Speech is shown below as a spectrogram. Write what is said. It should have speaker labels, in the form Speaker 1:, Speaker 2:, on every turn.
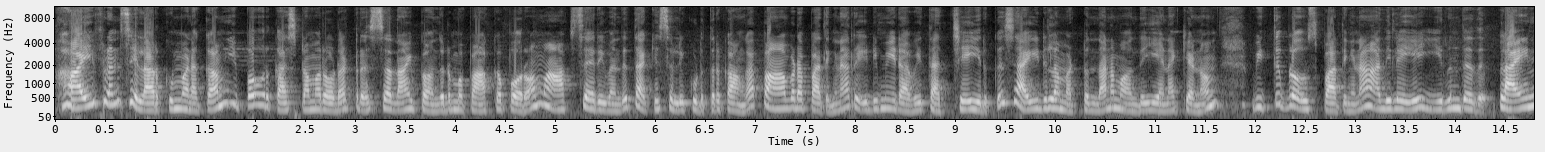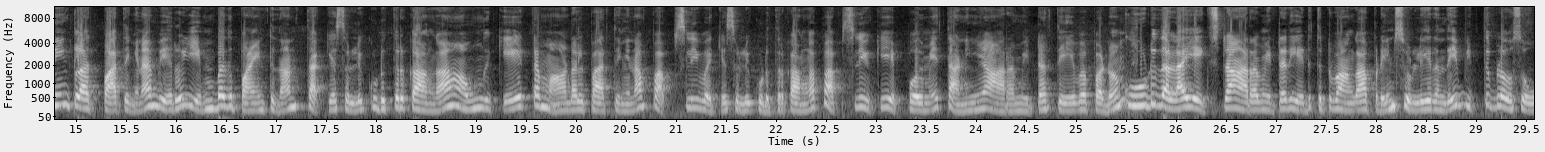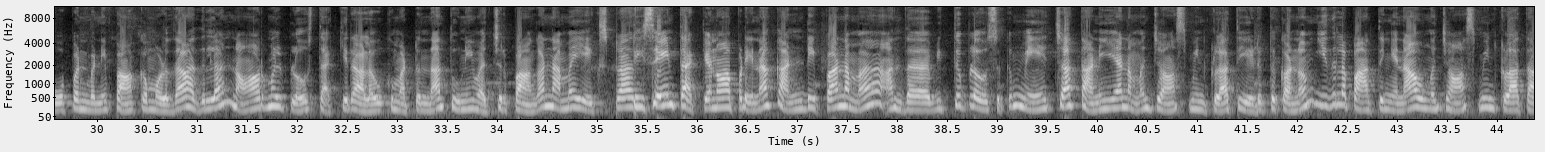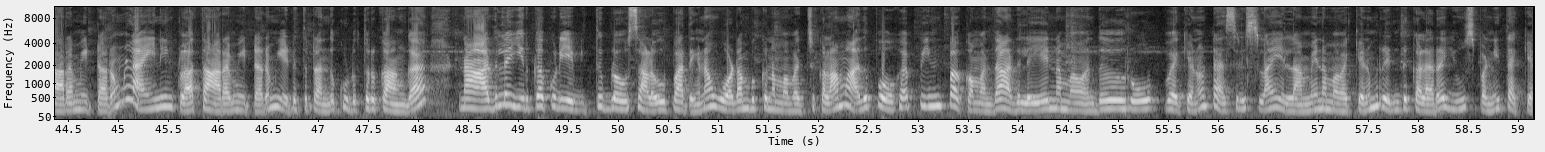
Speaker 1: Hi friends எல்லாருக்கும் வணக்கம். இப்போ ஒரு கஸ்டமரோட ட்ரெஸ்ஸை தான் இப்போ வந்து நம்ம பார்க்க போகிறோம் ஆஃப் சேரீ வந்து தைக்க சொல்லி கொடுத்துருக்காங்க. பாவாடை பார்த்தீங்கன்னா ரெடிமேடாகவே தச்சே இருக்குது சைடில் மட்டும்தான் நம்ம வந்து இணைக்கணும். வித்து ப்ளவுஸ் பார்த்தீங்கன்னா அதிலேயே இருந்தது. லைனிங் கிளாத் பார்த்தீங்கன்னா வெறும் எண்பது பாயிண்ட் தான் தைக்க சொல்லி கொடுத்துருக்காங்க. அவங்க கேட்ட மாடல் பார்த்தீங்கன்னா பப்ஸ்லீவ் வைக்க சொல்லி கொடுத்துருக்காங்க. பப்ஸ்லீவ்க்கு எப்போதுமே தனியாக அரை மீட்டர் தேவைப்படும். கூடுதலாக எக்ஸ்ட்ரா அரை மீட்டர் எடுத்துட்டு வாங்க அப்படின்னு சொல்லியிருந்தேன். வித்து ப்ளவுஸை ஓப்பன் பண்ணி பார்க்கும் பொழுது அதில் நார்மல் ப்ளவுஸ் தைக்கிற அளவுக்கு மட்டும்தான் துணி வச்சுருப்பாங்க. நம்ம எக்ஸ்ட்ரா டிசைன் தைக்கணும் அப்படின்னா கண்டிப்பாக நம்ம அந்த வித்து ப்ளவுஸுக்கு மேய்ச்சாக தனியாக நம்ம ஜாஸ்மின் கிளாத் எடுத்துக்கணும். இதில் பார்த்தீங்கன்னா அவங்க ஜாஸ்மின் கிளாத் அரை மீட்டரும் லைனிங் கிளாத் அரை மீட்டரும் எடுத்துகிட்டு வந்து கொடுத்துருக்காங்க. நான் அதில் இருக்கக்கூடிய வித்து ப்ளவுஸ் அளவு பார்த்தீங்கன்னா உடம்புக்கு நம்ம வச்சுக்கலாம். அது போக பின்பக்கம் வந்து அதிலேயே நம்ம வந்து ரோப் வைக்கணும் டசில்ஸ்லாம் எல்லாமே நம்ம வைக்கணும். ரெண்டு கலரை யூஸ் பண்ணி தைக்கணும்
